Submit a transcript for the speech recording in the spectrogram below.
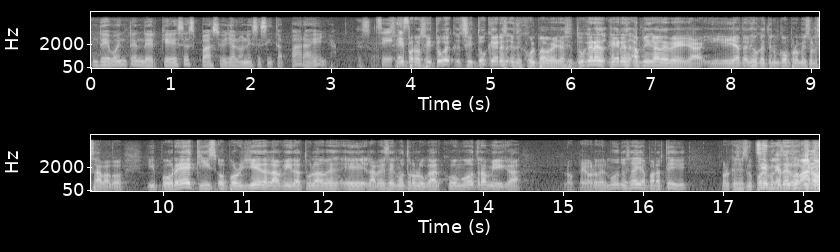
debo entender que ese espacio ella lo necesita para ella. Sí, Sí, pero si tú, si tú quieres, eh, disculpa Bella, si tú quieres, que eres amiga de Bella y ella te dijo que tiene un compromiso el sábado y por X o por Y de la vida tú la ves, eh, la ves en otro lugar con otra amiga, lo peor del mundo es ella para ti. Porque se supone Sí, porque que el son- humano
